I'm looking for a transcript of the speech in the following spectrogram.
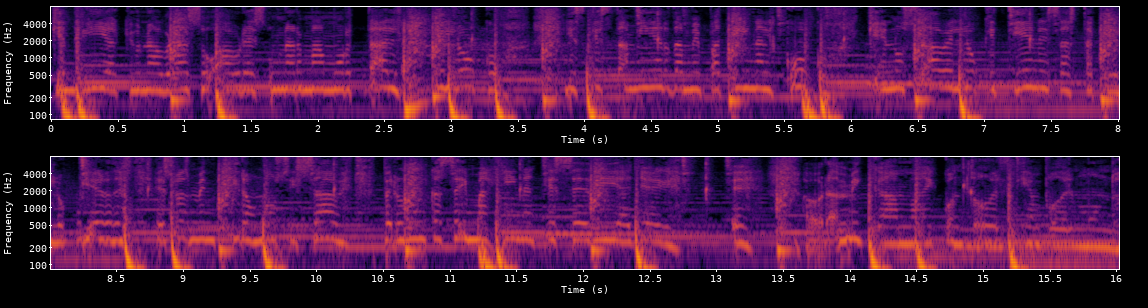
¿quién diría que un abrazo ahora es un arma mortal? Qué loco, y es que esta mierda me patina el coco, que no sabes lo que tienes hasta que lo pierdes, eso es mentira, uno sí sabe, pero nunca se imagina que ese día llegue. Eh, ahora en mi cama y con todo el tiempo del mundo.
